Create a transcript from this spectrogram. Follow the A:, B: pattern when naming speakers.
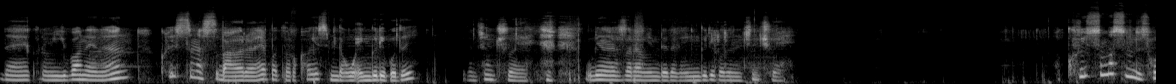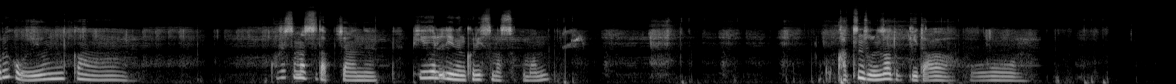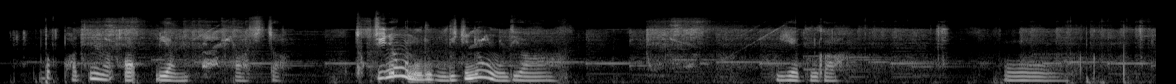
A: 네, 그럼 이번에는 크리스마스 마을을 해보도록 하겠습니다. 오, 앵그리버드? 일단 친추해. 우리나라 사람인데 내가 앵그리버드는 친추해. 아, 크리스마스인데 소리가 왜 이러니까. 크리스마스답지 않은 피 흘리는 크리스마스구먼. 어, 같은 전사도끼다. 오. 딱 봐주면, 어, 미안. 아, 진짜. 적진영은 우리고 우리 진영은 어디야. 이해 불가. 어,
